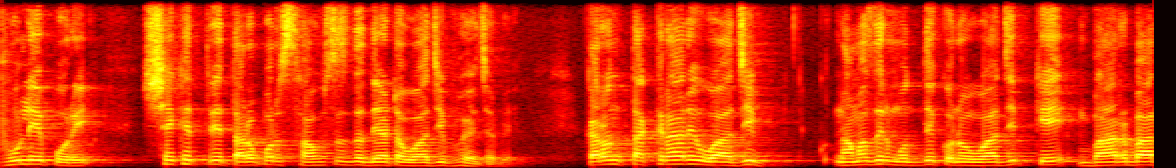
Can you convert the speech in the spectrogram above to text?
ভুলে পড়ে, সেক্ষেত্রে তার উপর সাহসেজদা দেওয়াটা ওয়াজিব হয়ে যাবে। কারণ তাকরারে ওয়াজিব, নামাজের মধ্যে কোনো ওয়াজিবকে বারবার,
